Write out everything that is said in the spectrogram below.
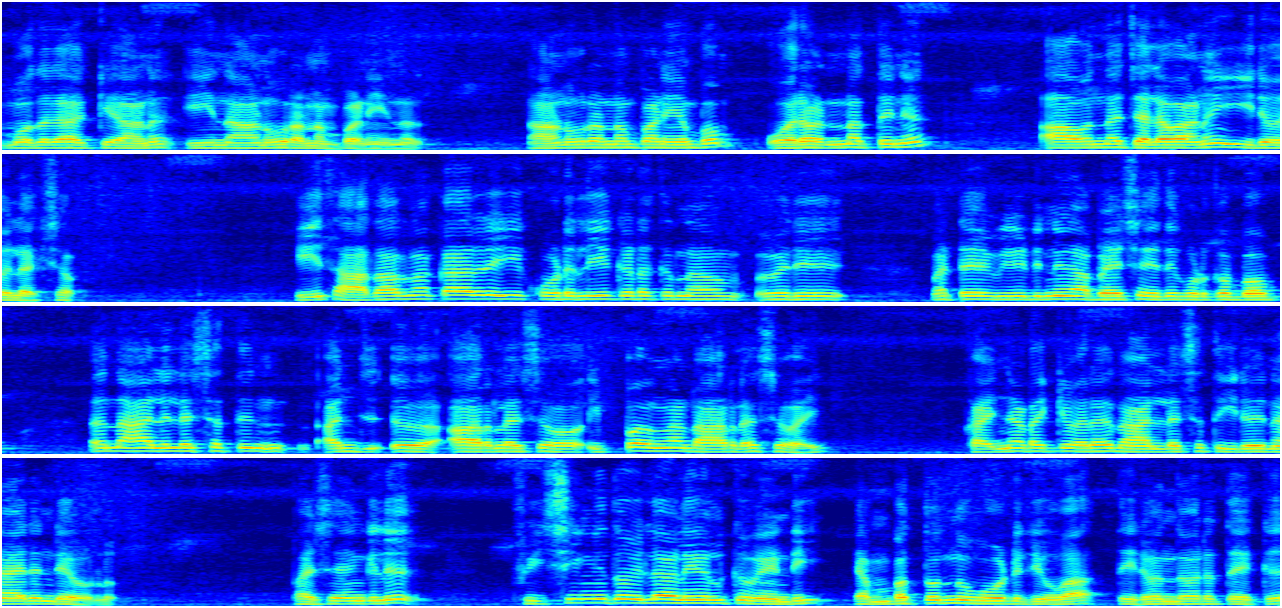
മുതലാക്കിയാണ് ഈ നാനൂറെണ്ണം പണിയുന്നത്. നാനൂറെണ്ണം പണിയുമ്പം ഒരെണ്ണത്തിന് ആവുന്ന ചിലവാണ് ഇരുപത് ലക്ഷം. ഈ സാധാരണക്കാർ ഈ കുടലിൽ കിടക്കുന്നവർ മറ്റേ വീടിന് അപേക്ഷ എഴുതി കൊടുക്കുമ്പം നാല് ലക്ഷത്തി അഞ്ച് ആറ് ലക്ഷമോ ഇപ്പം എങ്ങാണ്ട് ആറ് ലക്ഷമായി. കഴിഞ്ഞിടയ്ക്ക് വരെ നാല് ലക്ഷത്തി ഇരുപതിനായിരം രൂപ ഉള്ളൂ പക്ഷേങ്കിൽ ഫിഷിംഗ് തൊഴിലാളികൾക്ക് വേണ്ടി എൺപത്തൊന്ന് കോടി രൂപ തിരുവനന്തപുരത്തേക്ക്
